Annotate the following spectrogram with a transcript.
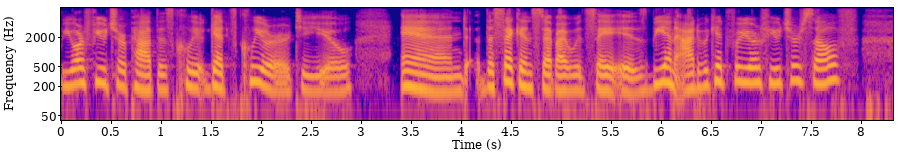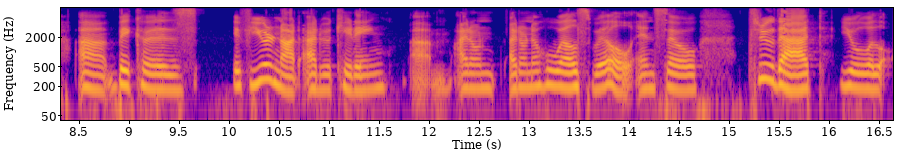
your future path is clear gets clearer to you. And the second step I would say is be an advocate for your future self uh, because if you're not advocating, um, I don't I don't know who else will. And so through that, you will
